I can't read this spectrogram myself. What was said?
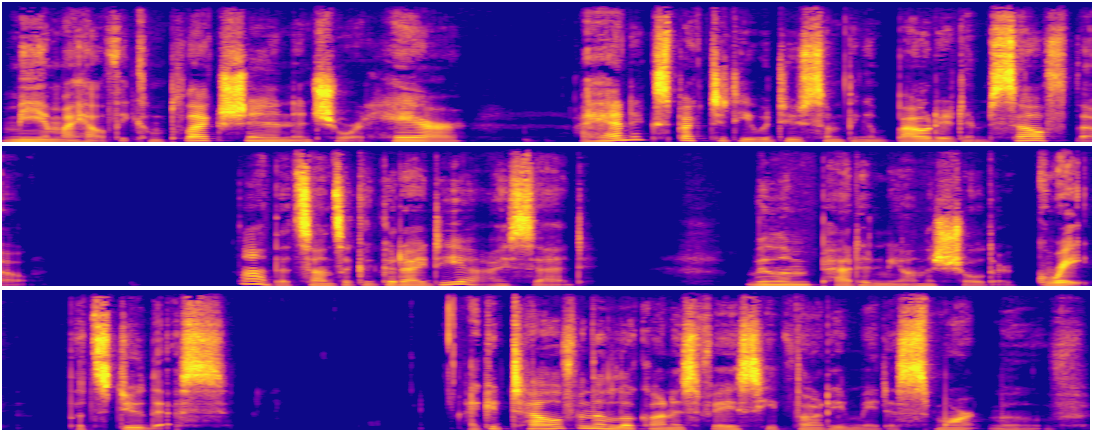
Me and my healthy complexion and short hair. I hadn't expected he would do something about it himself, though. Ah, that sounds like a good idea, I said. Willem patted me on the shoulder. Great, let's do this. I could tell from the look on his face he thought he'd made a smart move.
